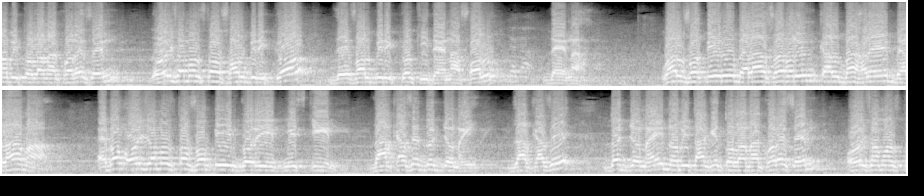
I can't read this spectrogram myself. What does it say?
নবী তুলনা করেছেন। ওই সমস্ত ফল বৃক্ষ যে ফল বৃক্ষ কি দেয় না? ফল দেয় না। ওয়াল ফকিরু বেলা সাবরিন কাল বাহরে বেলামা এবং ওই সমস্ত ফকির, গরিব, মিসকিন, যার কাছে ধৈর্য নাই, যার কাছে ধৈর্য নাই, নবী তাকে তুলনা করেছেন, ওই সমস্ত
